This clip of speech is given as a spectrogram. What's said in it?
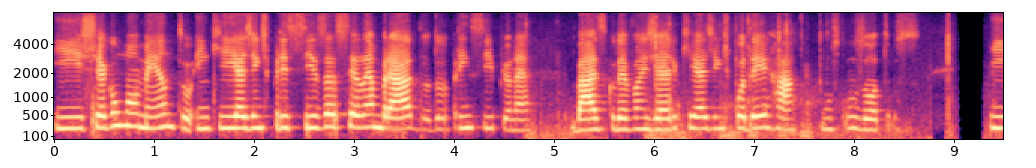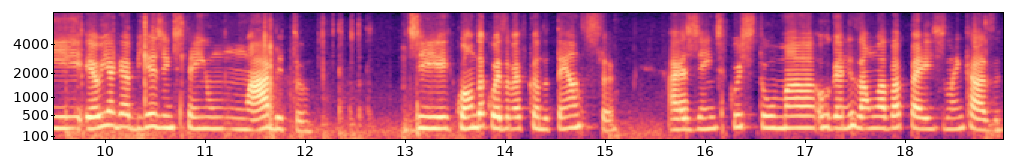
E chega um momento em que a gente precisa ser lembrado do princípio, né, básico do evangelho, que é a gente poder errar uns com os outros. E eu e a Gabi, a gente tem um hábito de quando a coisa vai ficando tensa, a gente costuma organizar um lava-pés lá em casa.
